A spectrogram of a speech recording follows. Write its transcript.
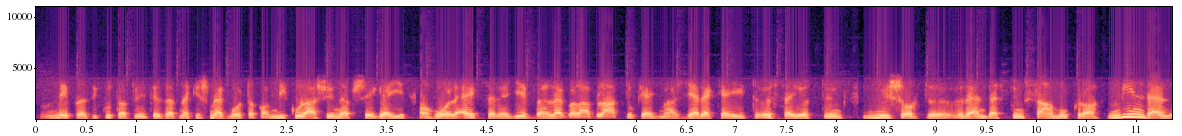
Néprezi Kutatóintézetnek is, megvoltak a Mikulás ünnepségei, ahol egyszer egy évben legalább láttuk egymás gyerekeit, összejöttünk, műsort rendeztünk számukra. Minden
